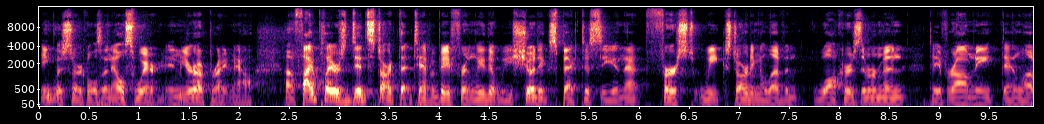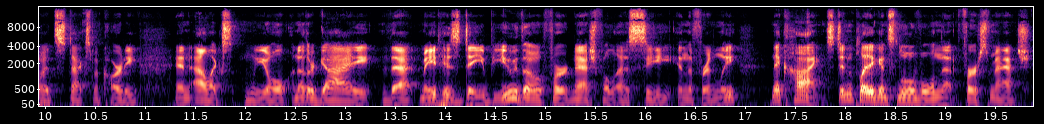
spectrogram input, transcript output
English circles and elsewhere in Europe right now. Uh, five players did start that Tampa Bay friendly that we should expect to see in that first week starting 11. Walker Zimmerman, Dave Romney, Dan Lovitz, Dax McCarty, and Alex Muyl. Another guy that made his debut, though, for Nashville SC in the friendly, Nick Hinds. Didn't play against Louisville in that first match.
